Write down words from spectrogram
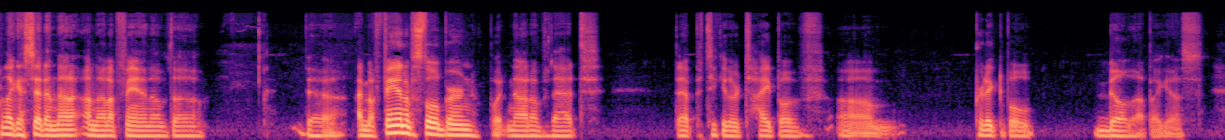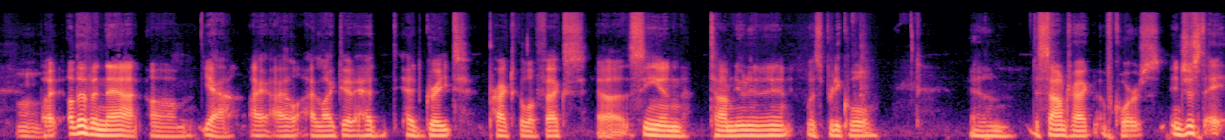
like I said, I'm not I'm not a fan of the the I'm a fan of slow burn, but not of that that particular type of um, predictable build up, I guess. Mm. But other than that, um, yeah, I, I I liked it. It had had great practical effects. Uh, seeing Tom Noonan in it was pretty cool, and the soundtrack, of course. And just I,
